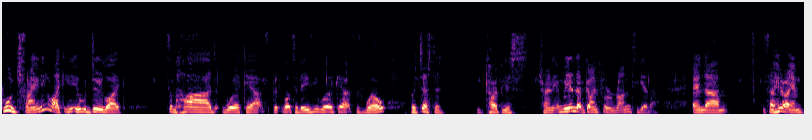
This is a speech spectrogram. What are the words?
good training. Like he would do like some hard workouts, but lots of easy workouts as well. But just a copious training, and we ended up going for a run together. And um, so here I am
